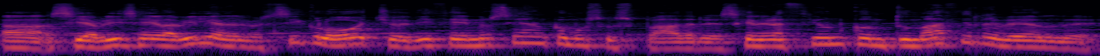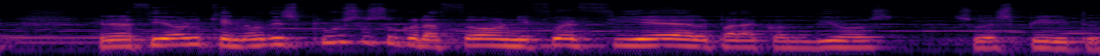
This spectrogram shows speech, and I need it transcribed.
Ah, si abrís ahí la Biblia en el versículo 8 dice, no sean como sus padres, generación contumaz y rebelde, generación que no dispuso su corazón ni fue fiel para con Dios su espíritu.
